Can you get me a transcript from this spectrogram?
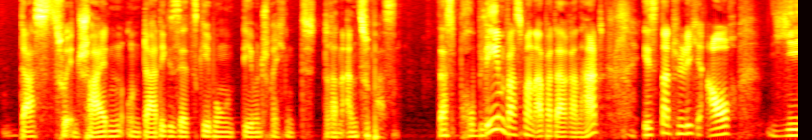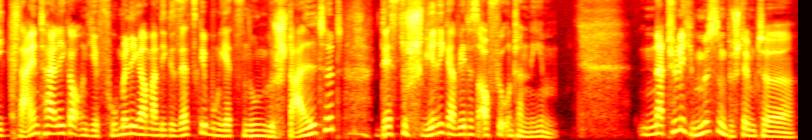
das zu entscheiden und da die Gesetzgebung dementsprechend dran anzupassen. Das Problem, was man aber daran hat, ist natürlich auch, je kleinteiliger und je fummeliger man die Gesetzgebung jetzt nun gestaltet, desto schwieriger wird es auch für Unternehmen. Natürlich müssen bestimmte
